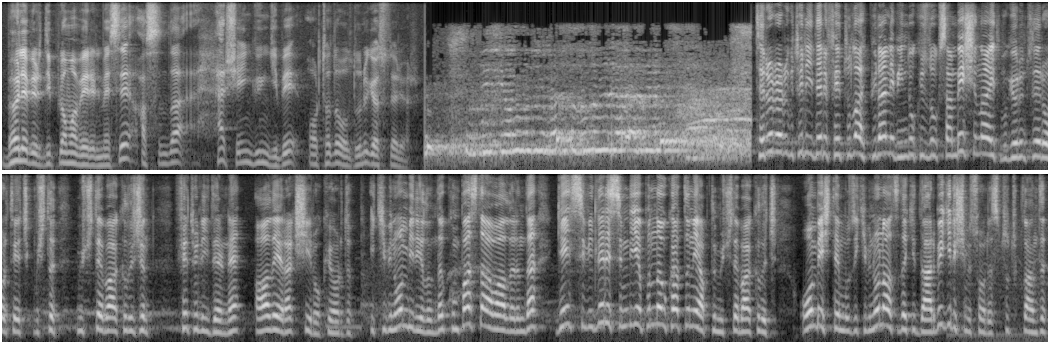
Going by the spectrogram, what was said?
böyle bir diploma verilmesi aslında her şeyin gün gibi ortada olduğunu gösteriyor. Terör örgütü lideri Fethullah Gülen'le 1995 yılına ait bu görüntüleri ortaya çıkmıştı. Müçteba Kılıç'ın FETÖ liderine ağlayarak şiir okuyordu. 2011 yılında kumpas davalarında Genç Siviller isimli yapının avukatlığını yaptı Müçteba Kılıç. 15 Temmuz 2016'daki darbe girişimi sonrası tutuklandı.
